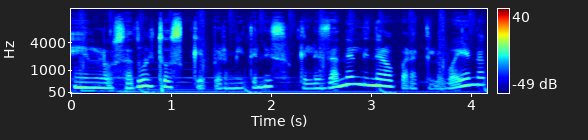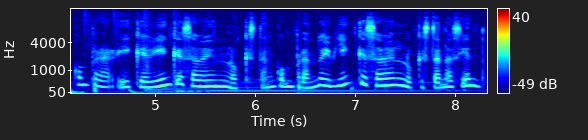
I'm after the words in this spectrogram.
en los adultos que permiten eso, que les dan el dinero para que lo vayan a comprar y que bien que saben lo que están comprando y bien que saben lo que están haciendo.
